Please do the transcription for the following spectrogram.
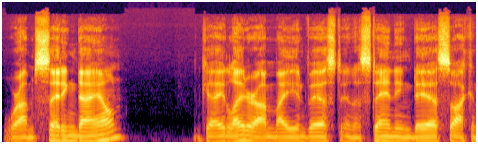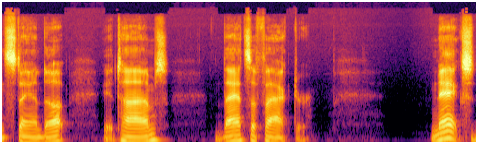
where I'm sitting down. Okay, later I may invest in a standing desk so I can stand up at times. That's a factor. Next,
